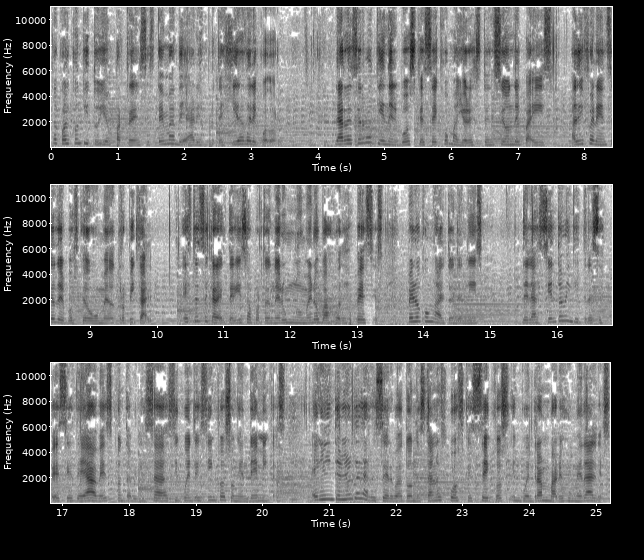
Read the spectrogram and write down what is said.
la cual constituye parte del sistema de áreas protegidas del Ecuador. La reserva tiene el bosque seco mayor extensión del país, a diferencia del bosque húmedo tropical. Este se caracteriza por tener un número bajo de especies, pero con alto endemismo. De las 123 especies de aves contabilizadas, 55 son endémicas. En el interior de la reserva, donde están los bosques secos, se encuentran varios humedales,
